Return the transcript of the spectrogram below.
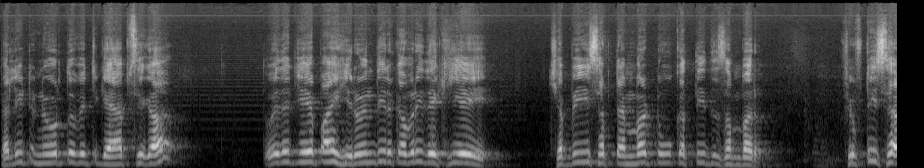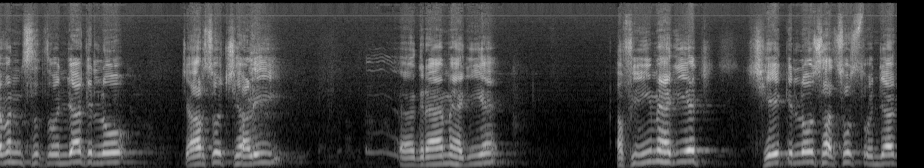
ਪਹਿਲੀ ਟਨਿਓਰ ਤੋਂ ਵਿੱਚ ਗੈਪ ਸੀਗਾ। ਤੋ ਇਹਦੇ ਜੇ ਆਪਾਂ ਹੀਰੋਇਨ ਦੀ ਰਿਕਵਰੀ ਦੇਖੀਏ 26 ਸਪਟੈਂਬਰ ਟੂ 31 ਦਸੰਬਰ। 57 57 ਕਿਲੋ 446 ਅ, ਗ੍ਰਾਮ ਹੈਗੀ ਹੈ। ਅਫੀਮ ਹੈਗੀ ਹੈ 6 kilo 757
